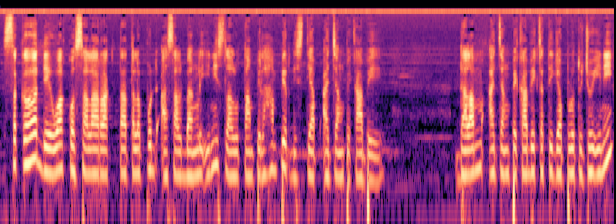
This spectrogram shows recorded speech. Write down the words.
Seke Dewa Kosala Rakta Telepud asal Bangli ini selalu tampil hampir di setiap ajang PKB. Dalam ajang PKB ke-37 ini,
